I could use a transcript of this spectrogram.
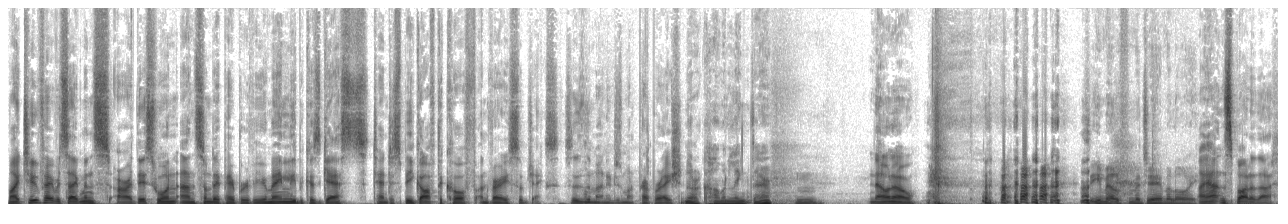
My two favourite segments are this one and Sunday Paper Review, mainly because guests tend to speak off the cuff on various subjects. So this is the man who doesn't want preparation. Another common link there. No, no, It's email from a Jay Malloy. I hadn't spotted that.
